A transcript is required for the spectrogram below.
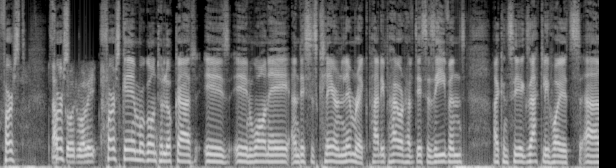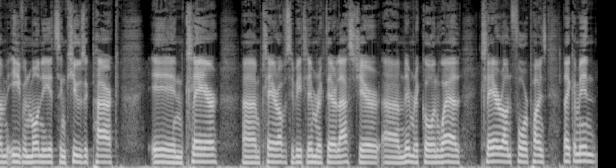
First, first, good, first game we're going to look at is in 1A, and this is Clare and Limerick. Paddy Power have this as evens. I can see exactly why it's um, even money. It's in Cusack Park in Clare. Um, Clare obviously beat Limerick there last year. Um, Limerick going well. Clare on four points. Like I mean,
